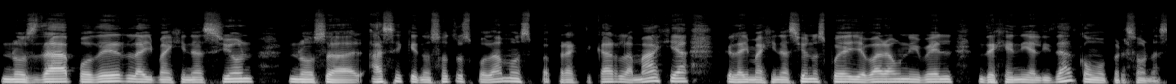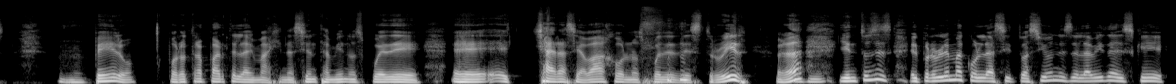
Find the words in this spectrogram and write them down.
nos da poder, la imaginación nos ah, hace que nosotros podamos practicar la magia, que la imaginación nos puede llevar a un nivel de genialidad como personas. Pero, por otra parte, la imaginación también nos puede eh, echar hacia abajo, nos puede destruir. ¿Verdad? Y entonces el problema con las situaciones de la vida es que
